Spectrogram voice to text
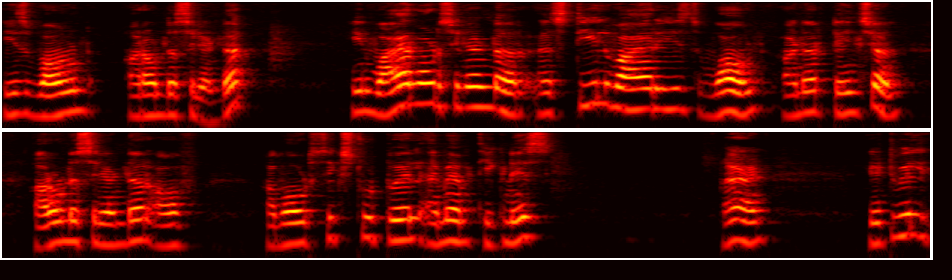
is wound around the cylinder. In wire wound cylinder a steel wire is wound under tension around a cylinder of about 6 to 12 mm thickness and it will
